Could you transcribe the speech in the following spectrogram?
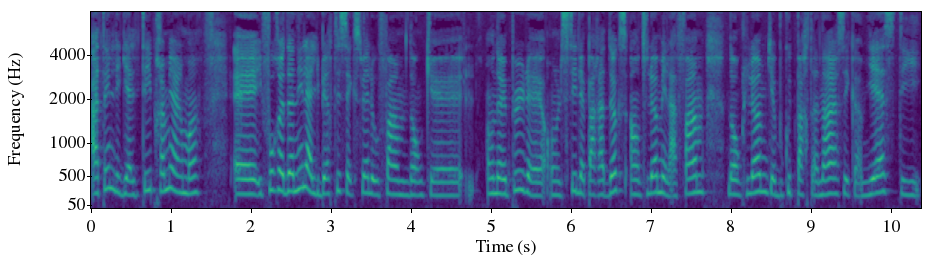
atteindre l'égalité? Premièrement, euh, il faut redonner la liberté sexuelle aux femmes. Donc, euh, on a un peu, le, on le sait, le paradoxe entre l'homme et la femme. Donc, l'homme qui a beaucoup de partenaires, c'est comme yes, t'es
